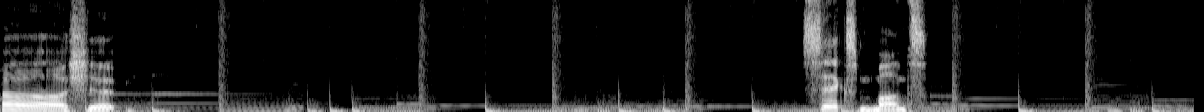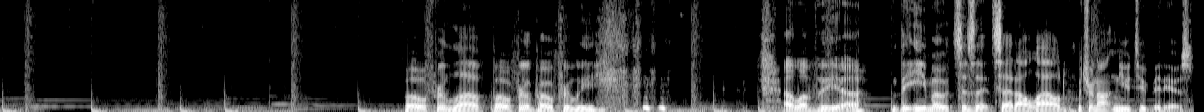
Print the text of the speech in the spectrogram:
oh, shit. Six months. Bow for love, bow for bow for Lee. I love the uh, the emotes as it said out loud, which are not in YouTube videos.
